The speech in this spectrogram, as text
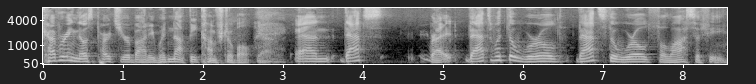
covering those parts of your body would not be comfortable. Yeah. And that's right. That's what the world that's the world philosophy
